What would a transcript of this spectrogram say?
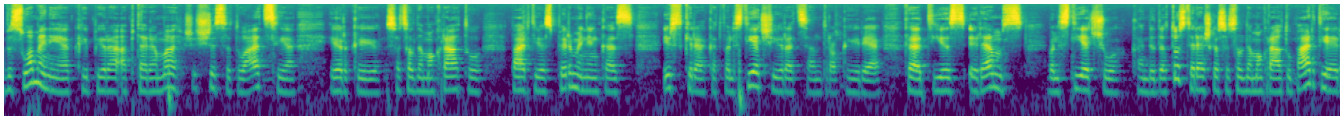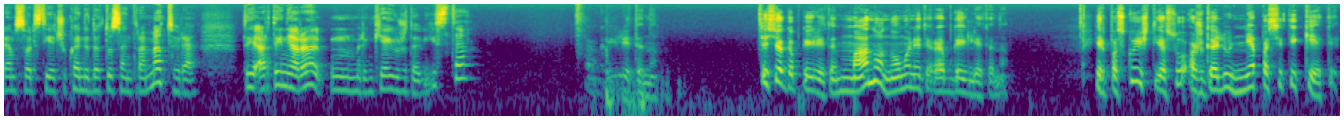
visuomenėje, kaip yra aptariama ši situacija ir kai socialdemokratų partijos pirmininkas išskiria, kad valstiečiai yra centro kairė, kad jis rems valstiečių kandidatus, tai reiškia socialdemokratų partija rems valstiečių kandidatus antrame ture. Tai ar tai nėra mm, rinkėjų uždavystė? Apgailėtina. Tiesiog apgailėtina. Mano nuomonė tai yra apgailėtina. Ir paskui iš tiesų aš galiu nepasitikėti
